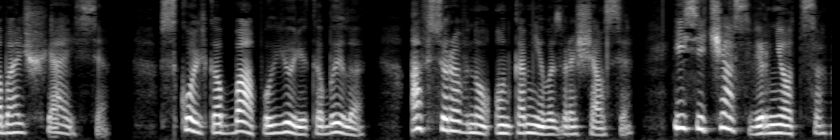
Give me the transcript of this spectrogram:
обольщайся. Сколько баб у Юрика было, а все равно он ко мне возвращался. И сейчас вернется.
